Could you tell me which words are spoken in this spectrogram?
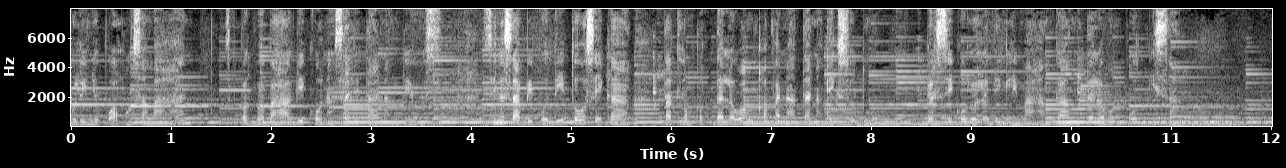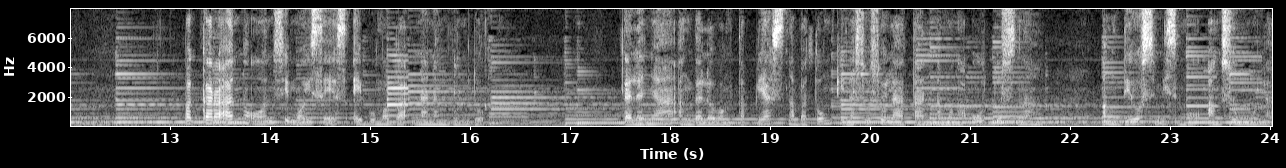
Muli niyo po akong samahan sa pagbabahagi ko ng salita ng Diyos. Sinasabi po dito sa ika-32 kabanata ng Exodo, versikulo 15 hanggang 21. Pagkaraan noon, si Moises ay bumaba na ng bundok. Dala niya ang dalawang tapyas na batong kinasusulatan ng mga utos na ang Diyos mismo ang sumulat.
